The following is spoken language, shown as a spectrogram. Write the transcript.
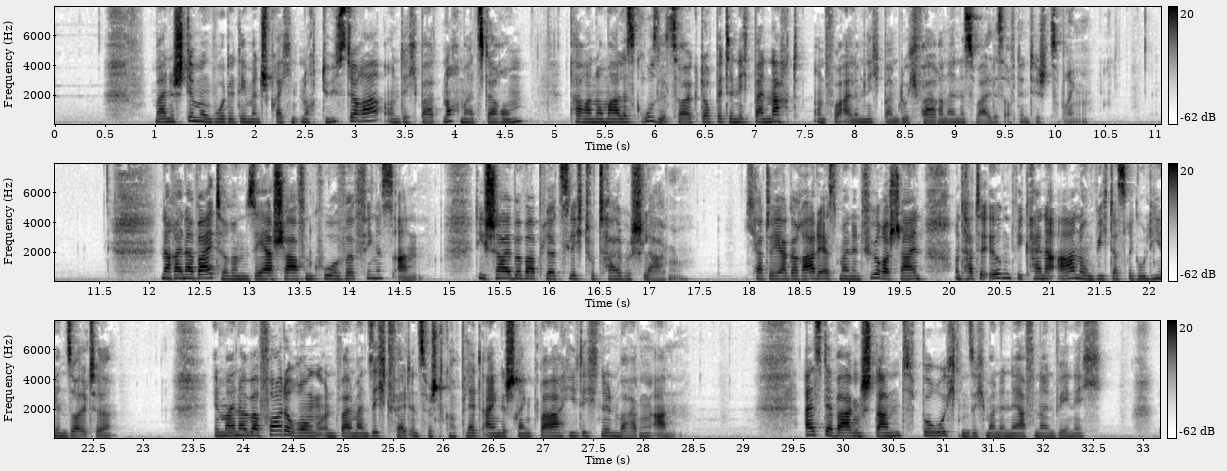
Meine Stimmung wurde dementsprechend noch düsterer und ich bat nochmals darum, paranormales Gruselzeug doch bitte nicht bei Nacht und vor allem nicht beim Durchfahren eines Waldes auf den Tisch zu bringen. Nach einer weiteren sehr scharfen Kurve fing es an. Die Scheibe war plötzlich total beschlagen. Ich hatte ja gerade erst meinen Führerschein und hatte irgendwie keine Ahnung, wie ich das regulieren sollte. In meiner Überforderung und weil mein Sichtfeld inzwischen komplett eingeschränkt war, hielt ich den Wagen an. Als der Wagen stand, beruhigten sich meine Nerven ein wenig.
